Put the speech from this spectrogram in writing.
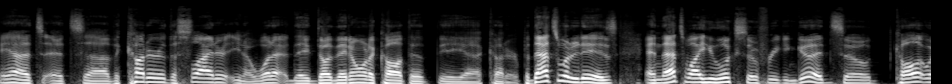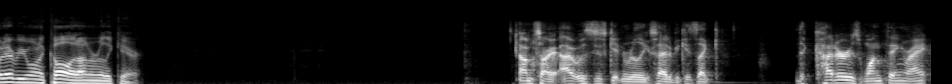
Yeah, it's it's uh, the cutter, the slider. You know what they don't they don't want to call it the the uh, cutter, but that's what it is, and that's why he looks so freaking good. So call it whatever you want to call it. I don't really care. I'm sorry, I was just getting really excited because like the cutter is one thing, right?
